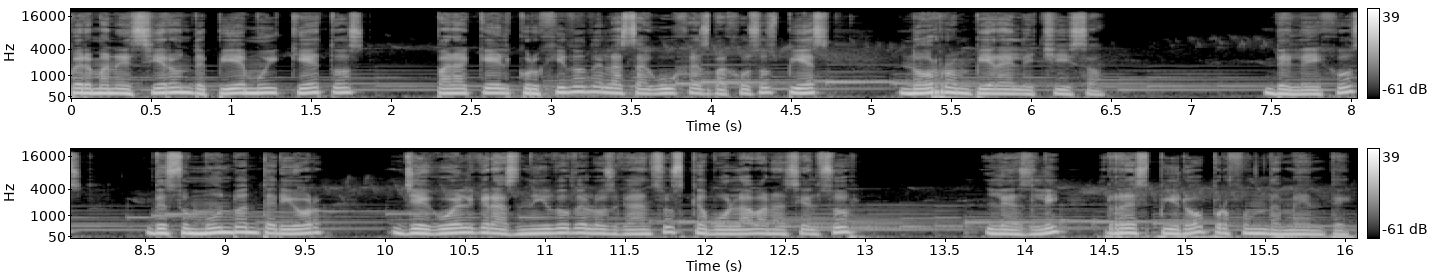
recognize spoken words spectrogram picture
Permanecieron de pie muy quietos para que el crujido de las agujas bajo sus pies no rompiera el hechizo. De lejos, de su mundo anterior, llegó el graznido de los gansos que volaban hacia el sur. Leslie respiró profundamente.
